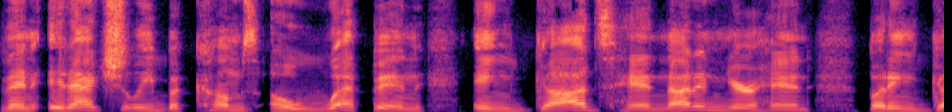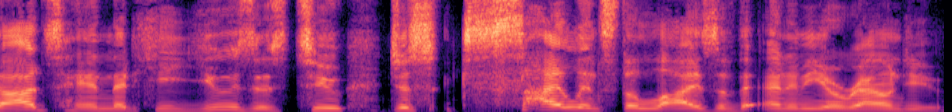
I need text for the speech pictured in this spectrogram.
then it actually becomes a weapon in God's hand, not in your hand, but in God's hand that he uses to just silence the lies of the enemy around you.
